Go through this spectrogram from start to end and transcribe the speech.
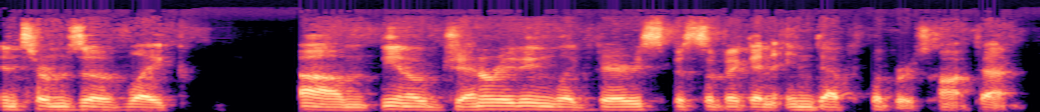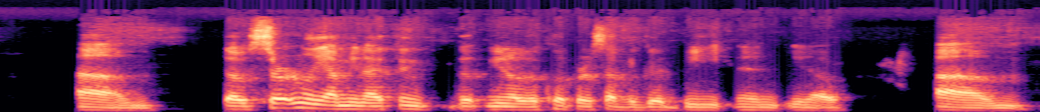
in terms of like um, you know generating like very specific and in-depth Clippers content. Um, though certainly, I mean, I think that you know the Clippers have a good beat, and you know, um,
